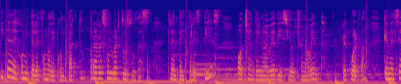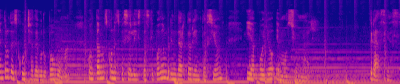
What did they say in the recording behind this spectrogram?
y te dejo mi teléfono de contacto para resolver tus dudas. 3310 89 18 90. Recuerda que en el centro de escucha de Grupo Guma contamos con especialistas que pueden brindarte orientación y apoyo emocional. Gracias.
